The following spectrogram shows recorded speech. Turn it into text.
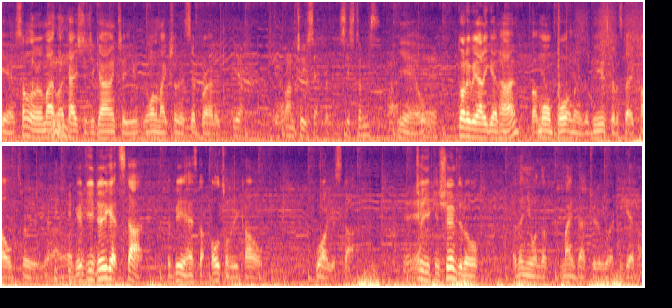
Yeah. Some of the remote locations you're going to, you, you want to make sure they're separated. Yeah, yeah, run two separate systems. Yeah, well- Got to be able to get home, but more importantly, the beer's got to stay cold too. You know? like if you do get stuck, the beer has to ultimately be cold while you're stuck. yeah. So you consumed it all, and then you want the main battery to work to get home.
